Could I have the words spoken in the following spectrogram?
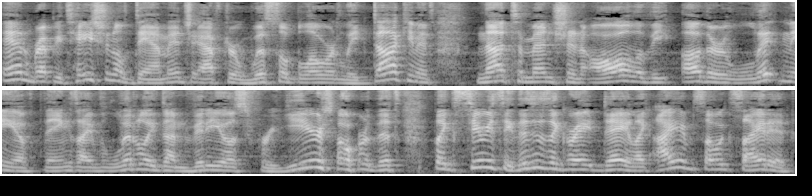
and reputational damage after whistleblower leaked documents, not to mention all of the other litany of things. I've literally done videos for years over this. Like, seriously, this is a great day. Like, I am so excited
